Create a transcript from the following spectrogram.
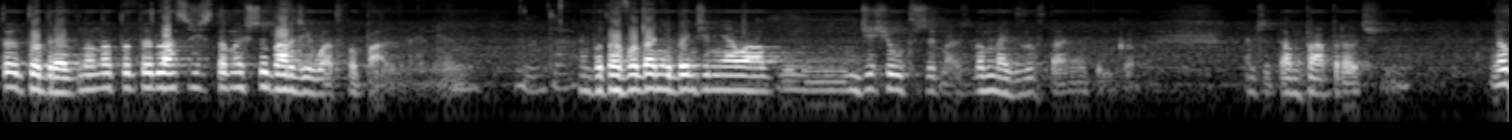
to, to drewno, no to te lasy się staną jeszcze bardziej łatwopalne. Nie? No tak. Bo ta woda nie będzie miała mm, gdzie się utrzymać, do mek zostanie tylko, czy tam paproć. No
